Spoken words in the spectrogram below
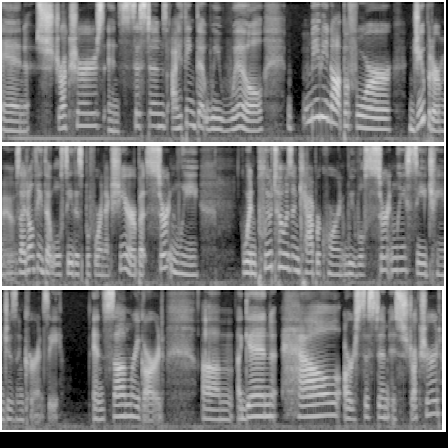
in structures and systems. I think that we will, maybe not before Jupiter moves. I don't think that we'll see this before next year, but certainly when Pluto is in Capricorn, we will certainly see changes in currency in some regard. Um, again, how our system is structured,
